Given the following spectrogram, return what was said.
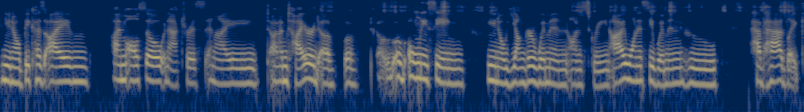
you know, because I'm. I'm also an actress, and I. I'm tired of of, of only seeing, you know, younger women on screen. I want to see women who have had like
